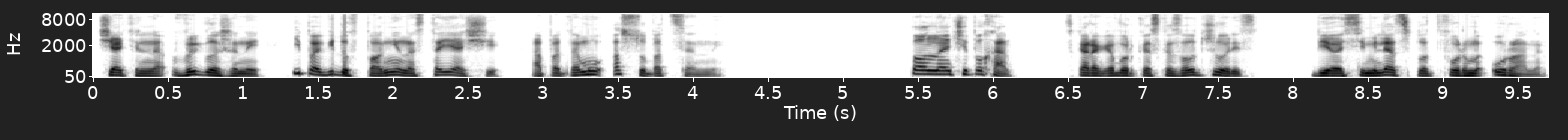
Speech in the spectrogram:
тщательно выглаженный и по виду вполне настоящий, а потому особо ценный. «Полная чепуха», — скороговорка сказал Джорис, биоассимилят с платформы Урана.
